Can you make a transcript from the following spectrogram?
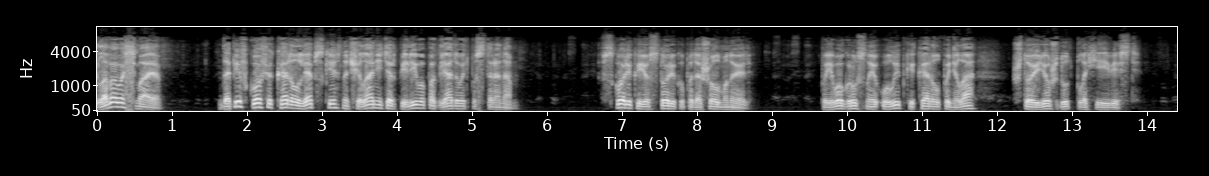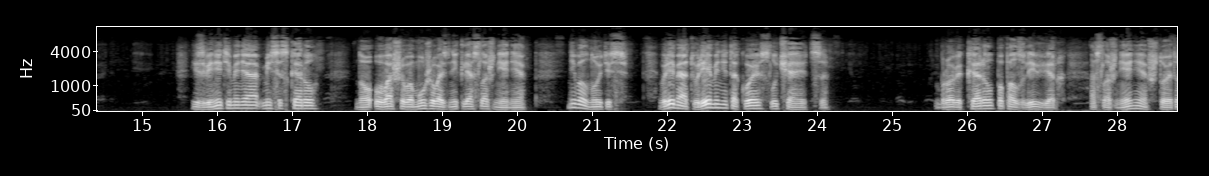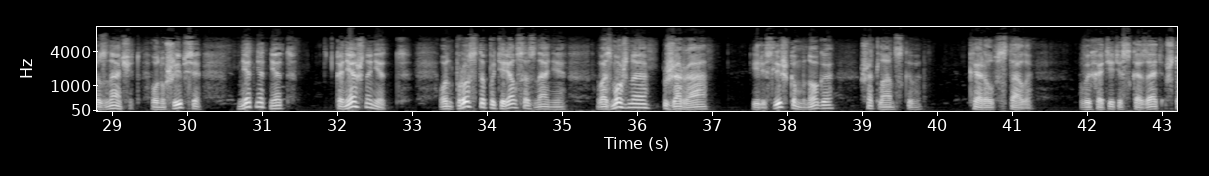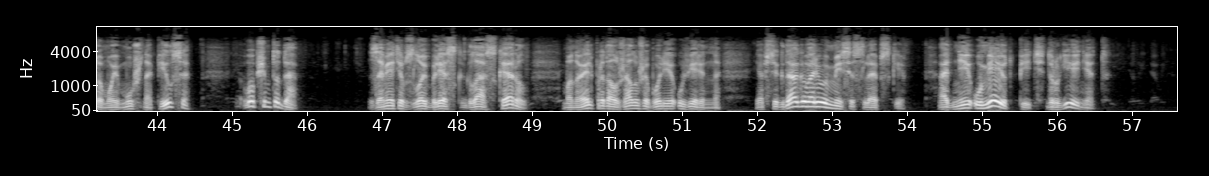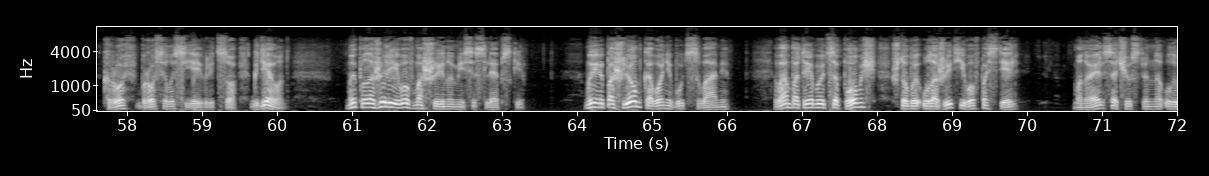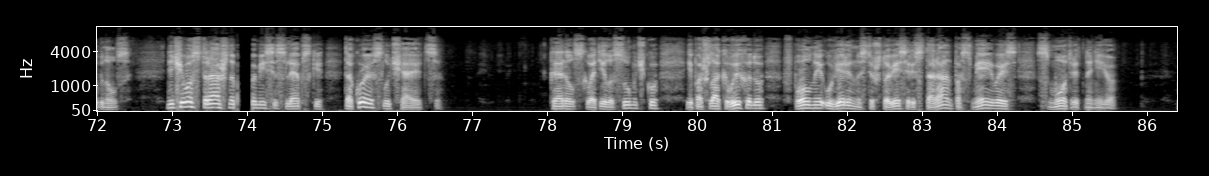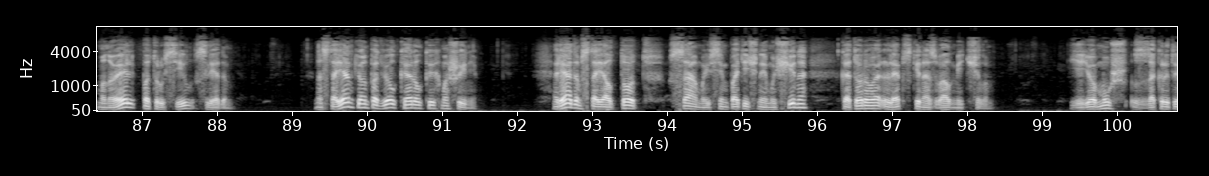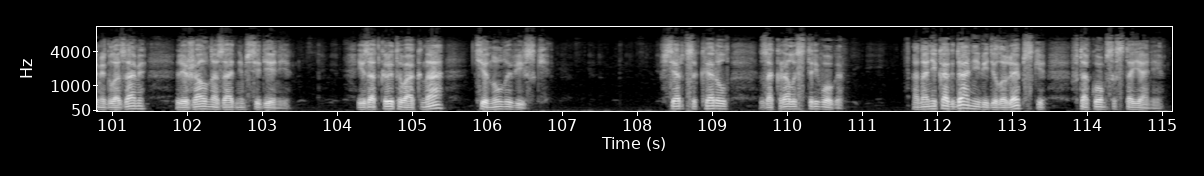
Глава восьмая. Допив кофе, Кэрол Лепски начала нетерпеливо поглядывать по сторонам. Вскоре к ее столику подошел Мануэль. По его грустной улыбке Кэрол поняла, что ее ждут плохие вести. «Извините меня, миссис Кэрол, но у вашего мужа возникли осложнения. Не волнуйтесь, время от времени такое случается». Брови Кэрол поползли вверх. Осложнение? Что это значит? Он ушибся? Нет, нет, нет. Конечно, нет. Он просто потерял сознание. Возможно, жара или слишком много шотландского. Кэрол встала. Вы хотите сказать, что мой муж напился? В общем-то, да. Заметив злой блеск глаз Кэрол, Мануэль продолжал уже более уверенно. Я всегда говорю, миссис Лепски, одни умеют пить, другие нет. Кровь бросилась ей в лицо. «Где он?» «Мы положили его в машину, миссис Лепски. Мы пошлем кого-нибудь с вами. Вам потребуется помощь, чтобы уложить его в постель». Мануэль сочувственно улыбнулся. «Ничего страшного, миссис Лепски, такое случается». Кэрол схватила сумочку и пошла к выходу в полной уверенности, что весь ресторан, посмеиваясь, смотрит на нее. Мануэль потрусил следом. На стоянке он подвел Кэрол к их машине. Рядом стоял тот самый симпатичный мужчина, которого Лепский назвал Митчеллом. Ее муж с закрытыми глазами лежал на заднем сиденье. Из открытого окна тянуло виски. В сердце Кэрол закралась тревога. Она никогда не видела Лепски в таком состоянии.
